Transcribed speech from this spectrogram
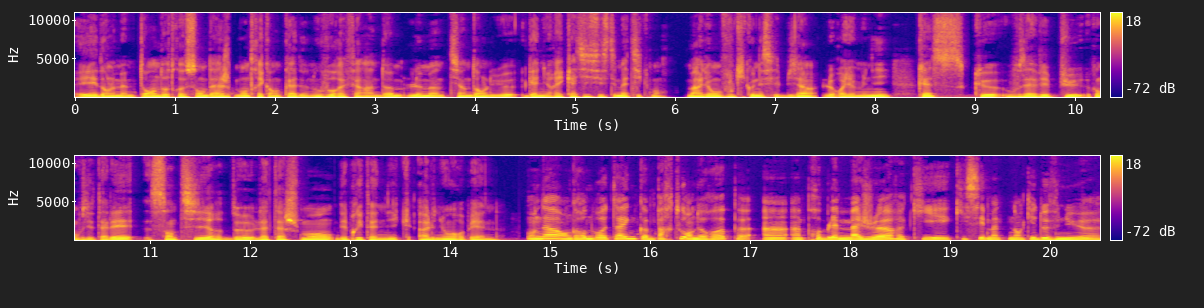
Et dans le même temps, d'autres sondages montraient qu'en cas de nouveau référendum, le maintien dans l'UE gagnerait quasi systématiquement. Marion, vous qui connaissez bien le Royaume-Uni, qu'est-ce que vous avez pu, quand vous y êtes allé, sentir de l'attachement des Britanniques à l'Union européenne? On a en Grande-Bretagne, comme partout en Europe, un, problème majeur qui est qui s'est maintenant qui est devenu, euh,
